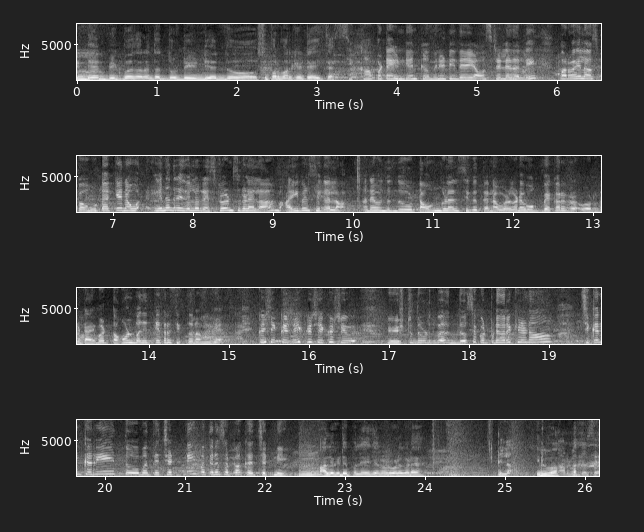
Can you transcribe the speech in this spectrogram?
ಇಂಡಿಯನ್ ಬಿಗ್ ಬಜಾರ್ ಅಂತ ದೊಡ್ಡ ಇಂಡಿಯನ್ದು ಸೂಪರ್ ಮಾರ್ಕೆಟ್ ಐತೆ. ಸಿಕ್ಕಾಪಟ್ಟೆ ಇಂಡಿಯನ್ ಕಮ್ಯುನಿಟಿ ಇದೆ ಆಸ್ಟ್ರೇಲಿಯಾದಲ್ಲಿ. ಪರವಾಗಿಲ್ಲ ಸ್ವಲ್ಪ ಊಟಕ್ಕೆ ನಾವು ಏನಂದ್ರೆ ಇದೆಲ್ಲ ರೆಸ್ಟೋರೆಂಟ್ಸ್ಗಳೆಲ್ಲ ಐವೇಲ್ ಸಿಗಲ್ಲ. ಅಂದರೆ ಒಂದೊಂದು ಟೌನ್ಗಳಲ್ಲಿ ಸಿಗುತ್ತೆ. ನಾವು ಒಳಗಡೆ ಹೋಗ್ಬೇಕಾದ್ರೆ ಹೊರಗೆ ಡೈವರ್ಟ್ ತೊಗೊಂಡು ಬಂದಿದ್ದಕ್ಕೆ ಥರ ಸಿಕ್ತು ನಮಗೆ. ಖುಷಿ ಖುಷಿ ಖುಷಿ ಖುಷಿ. ಎಷ್ಟು ದೊಡ್ಡ ದೋಸೆ ಕೊಟ್ಬಿಟ್ಟಿದ್ದಾರೆ ಕಿರಣ. ಚಿಕನ್ ಕರಿ ತೋ ಮತ್ತು ಚಟ್ನಿ ಮತ್ತೇನೋ ಸ್ವಲ್ಪ ಕ ಚಟ್ನಿ. ಆಲೂಗಡ್ಡೆ ಪಲ್ಯ ಇದೆ ನೋಡಿ ಒಳಗಡೆ? ಇಲ್ಲ. ಇಲ್ವಾ? ದೋಸೆ.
